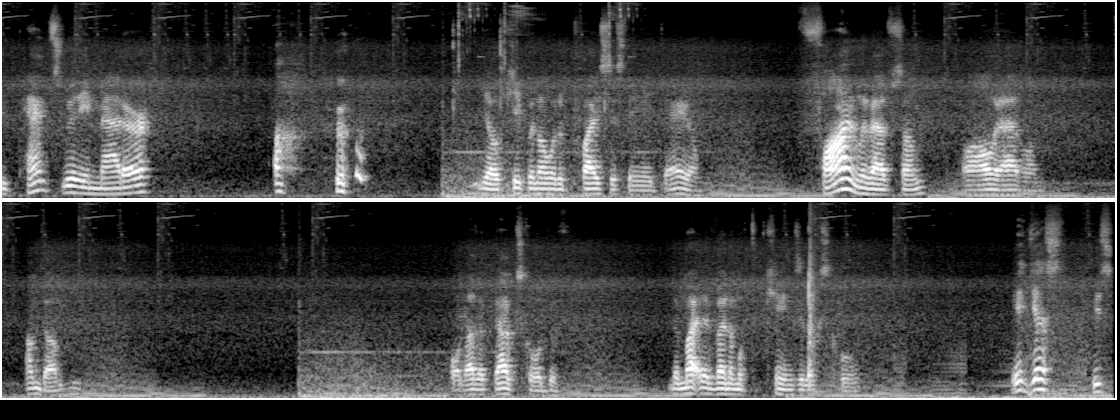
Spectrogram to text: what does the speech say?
Do pants really matter? Oh. Yo, keeping on with the prices thing, damn. Finally have some. Oh, I would have one. I'm dumb. Oh, that, look, that looks cool. The, the Mighty Venom of the Kings, it looks cool. It just He's,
